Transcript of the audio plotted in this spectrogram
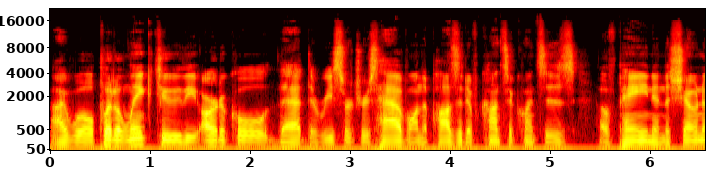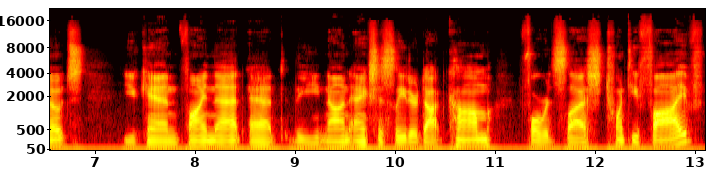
I will put a link to the article that the researchers have on the positive consequences of pain in the show notes. You can find that at the nonanxiousleader.com forward slash 25.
